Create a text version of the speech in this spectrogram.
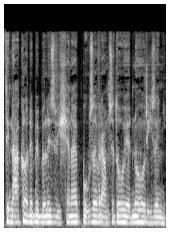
ty náklady by byly zvýšené pouze v rámci toho jednoho řízení.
